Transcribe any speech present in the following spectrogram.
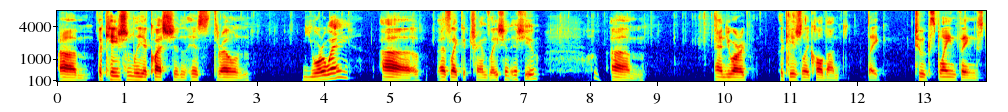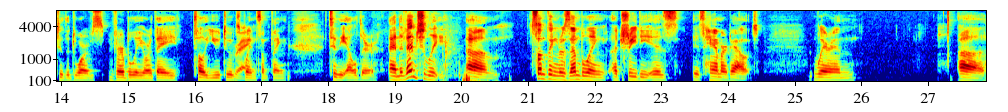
Um, occasionally, a question is thrown your way uh, as like a translation issue, um, and you are occasionally called on like to explain things to the dwarves verbally, or they tell you to explain Right. something to the elder, and eventually, um, something resembling a treaty is is hammered out, wherein uh,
